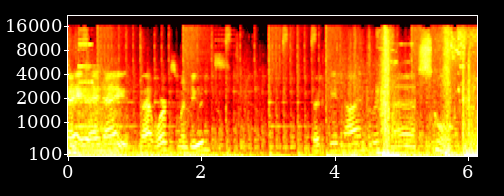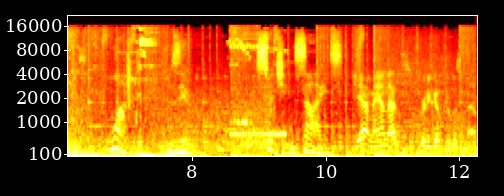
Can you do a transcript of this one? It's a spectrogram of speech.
Hey, hey, hey, that works, my dudes. 59%. Score. One to zero. Switching sides. Yeah, man, that's pretty good for this map.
